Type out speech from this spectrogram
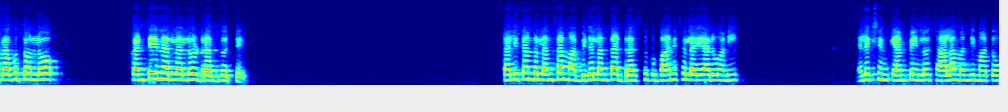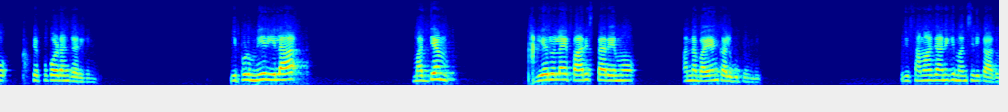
ప్రభుత్వంలో కంటైనర్లలో డ్రగ్స్ వచ్చాయి. తల్లిదండ్రులంతా మా బిడ్డలంతా డ్రగ్స్కు బానిసలయ్యారు అని ఎలక్షన్ క్యాంపెయిన్లో చాలా మంది మాతో చెప్పుకోవడం జరిగింది. ఇప్పుడు మీరు ఇలా మద్యం ఏరులై పారిస్తారేమో అన్న భయం కలుగుతుంది. ఇది సమాజానికి మంచిది కాదు.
